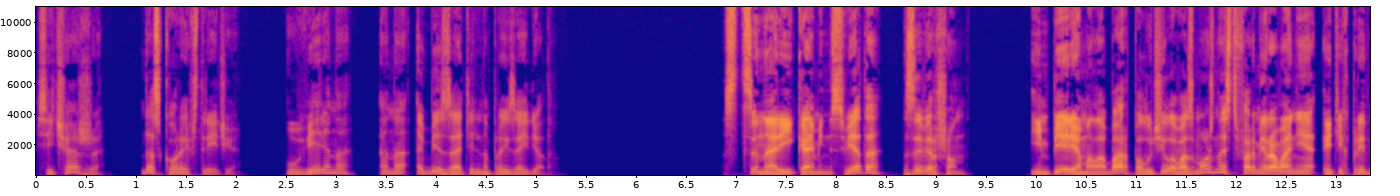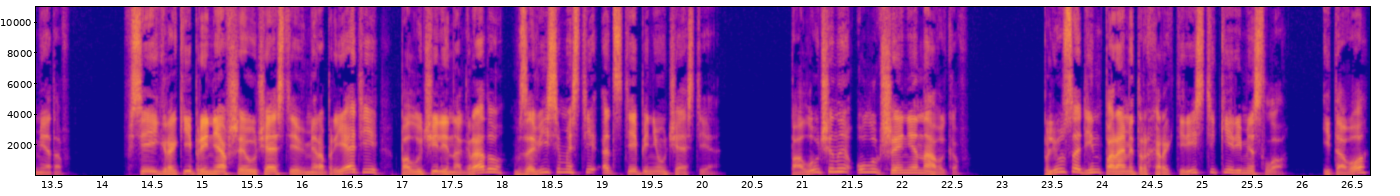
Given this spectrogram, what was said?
Сейчас же до скорой встречи. Уверена, она обязательно произойдет. Сценарий «Камень света» завершен. Империя Малабар получила возможность формирования этих предметов. Все игроки, принявшие участие в мероприятии, получили награду в зависимости от степени участия. Получены улучшения навыков. Плюс один параметр характеристики ремесло. Итого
